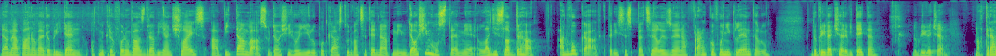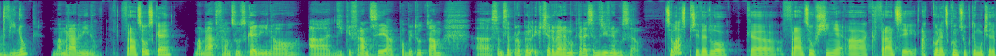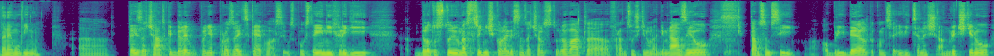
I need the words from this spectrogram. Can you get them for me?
Dámy a pánové, dobrý den. Od mikrofonu vás zdraví Jan Schleis a vítám vás u dalšího dílu podcastu 21. Mým dalším hostem je Ladislav Drha, advokát, který se specializuje na frankofonní klientelu. Dobrý večer, vítejte. Dobrý večer. Máte rád víno? Mám rád víno. Francouzské? Mám rád francouzské víno a díky Francii a pobytu tam uh, jsem se propil i k červenému, které jsem dřív nemusel. Co vás přivedlo k francouzštině a k Francii a konec konců k tomu červenému vínu? Uh, ty začátky byly úplně prozaické, jako asi u spousty jiných lidí. Bylo to studium na střední škole, kde jsem začal studovat uh, francouzštinu na gymnáziu. Tam jsem si ji oblíbil, dokonce i více než angličtinu.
